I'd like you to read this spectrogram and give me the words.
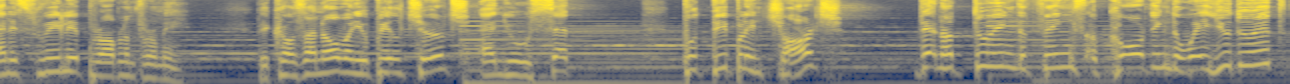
And it's really a problem for me. Because I know when you build church and you set, put people in charge, they're not doing the things according the way you do it.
